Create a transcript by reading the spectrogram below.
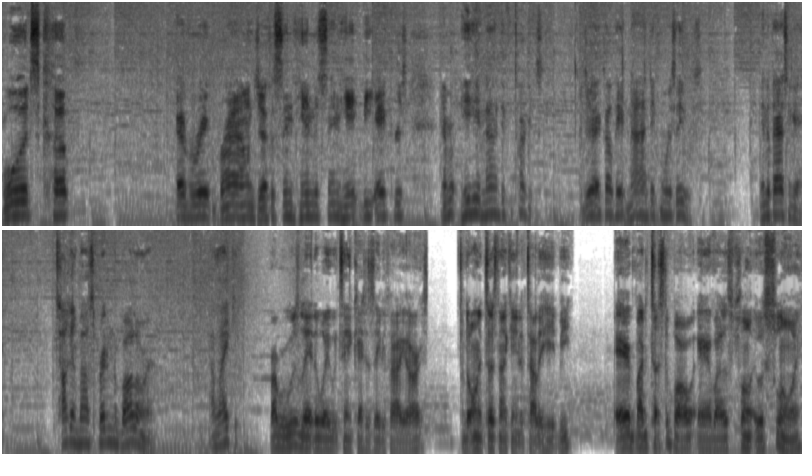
Woods, Kupp, Everett, Brown, Jefferson, Henderson, Higbee, Akers. And he hit nine different targets. Jared Goff hit nine different receivers in the passing game. Talking about spreading the ball around. I like it. Robert Woods led the way with 10 catches, 85 yards. The only touchdown came to Tyler Higbee. Everybody touched the ball. Everybody was flowing. It was flowing.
